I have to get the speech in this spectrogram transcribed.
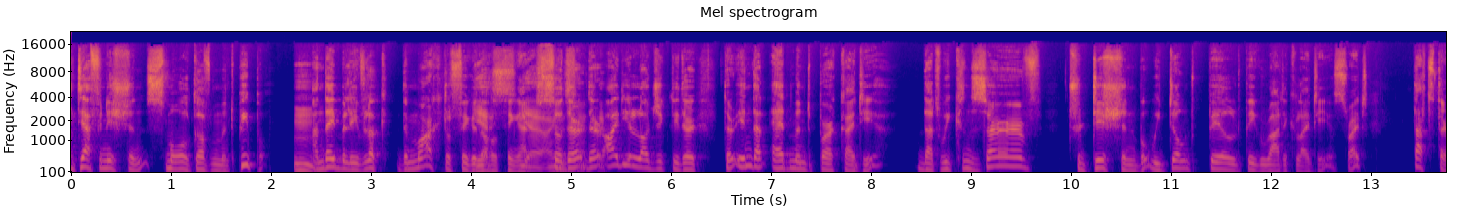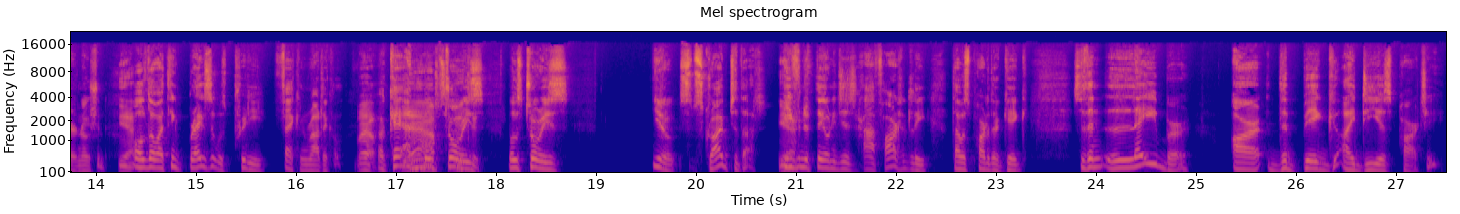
definition, small government people. Mm. And they believe, look, the market will figure the whole thing out. yeah, so they're they're ideologically they're they're in that Edmund Burke idea that we conserve tradition, but we don't build big radical ideas, right? That's their notion. Yeah. Although I think Brexit was pretty feckin' radical. Well, Okay, yeah, and most absolutely. Tories, most Tories, you know, subscribe to that, Yeah. even if they only did it half-heartedly. That was part of their gig. So then, Labour are the big ideas party,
